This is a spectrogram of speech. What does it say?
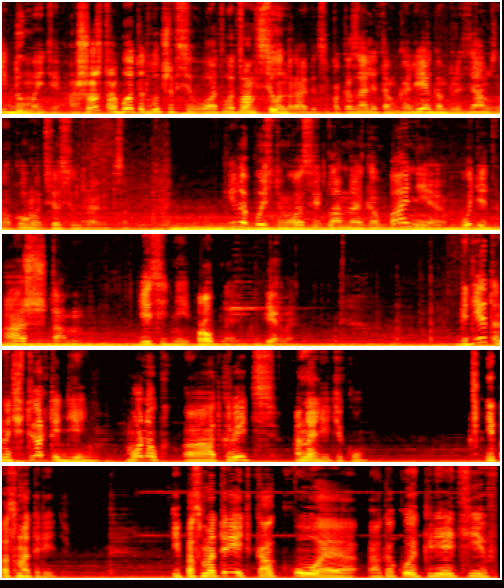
и думаете, а что же работает лучше всего? Вот, вот вам все нравится. Показали там коллегам, друзьям, знакомым, все все нравится. И, допустим, у вас рекламная кампания будет аж там 10 дней, пробная, первая. Где-то на четвертый день можно а, открыть аналитику и посмотреть. И посмотреть, какое, а, какой креатив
